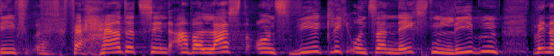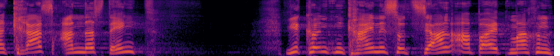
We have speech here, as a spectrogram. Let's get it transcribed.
die verhärtet sind, aber lasst uns wirklich unseren Nächsten lieben, wenn er krass anders denkt. Wir könnten keine Sozialarbeit machen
